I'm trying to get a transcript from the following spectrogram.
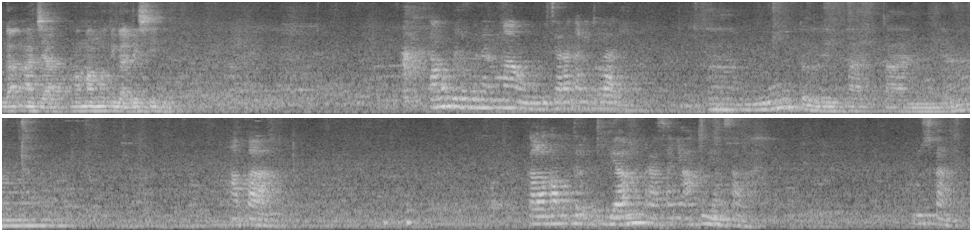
nggak ngajak mamamu tinggal di sini? Kamu benar-benar mau membicarakan itu lagi? Kamu kelihatannya Apa? Kalau kamu terdiam, rasanya aku yang salah. Teruskan.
